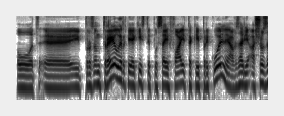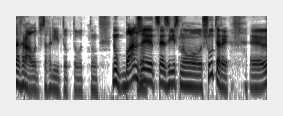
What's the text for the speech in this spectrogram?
От, е, і просто трейлер, якийсь, типу, sci-fi такий прикольний, а взагалі, а що за гра? От взагалі? Тобто, от, ну, ну, Банжи да. це, звісно, шутери. Е,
